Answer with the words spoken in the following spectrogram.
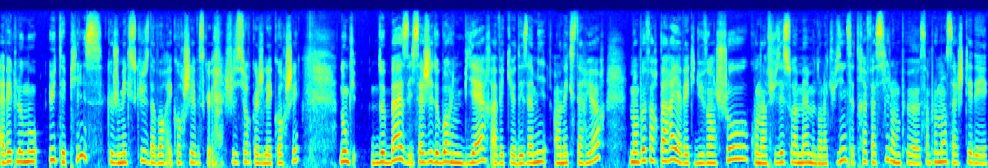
avec le mot utepils, que je m'excuse d'avoir écorché parce que je suis sûre que je l'ai écorché. Donc de base, il s'agit de boire une bière avec des amis en extérieur, mais on peut faire pareil avec du vin chaud qu'on infusait soi-même dans la cuisine. C'est très facile, on peut euh, simplement s'acheter des,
